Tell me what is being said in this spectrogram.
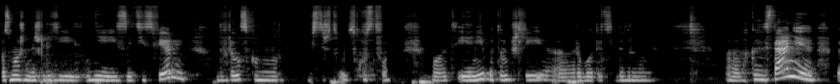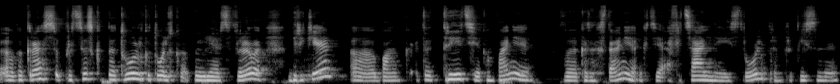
возможно, даже людей не из IT-сферы, деврелскому мастерству, искусству. Вот, и они потом шли а, работать деврелами. А, в Казахстане как раз процесс, когда только-только появляется Деврела, Береке банк — это третья компания в Казахстане, где официально есть роль, прям прописанная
